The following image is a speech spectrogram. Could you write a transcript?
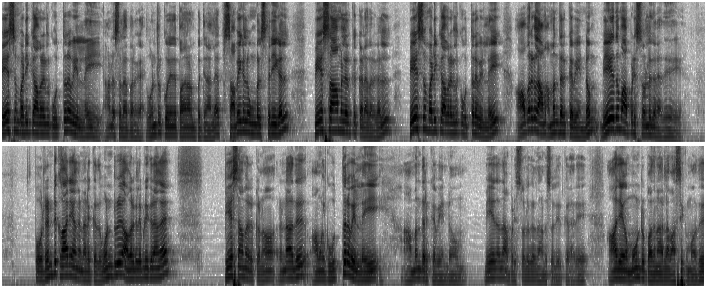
பேசும்படிக்கு அவர்களுக்கு உத்தரவு இல்லை. ஆண்டு சொல்ல பாருங்கள் ஒன்று குறைந்த பதினாலு முப்பத்தி நாலு சபைகள் உங்கள் ஸ்திரீகள் பேசாமல் இருக்க கடவர்கள் பேசும்படிக்கு அவர்களுக்கு உத்தரவில்லை அவர்கள் அமர்ந்திருக்க வேண்டும். வேதம் அப்படி சொல்லுகிறது. இப்போது ரெண்டு காரியம் அங்கே நடக்கிறது. ஒன்று அவர்கள் எப்படி இருக்கிறாங்க? பேசாமல் இருக்கணும். ரெண்டாவது அவங்களுக்கு உத்தரவில்லை அமர்ந்திருக்க வேண்டும். வேதம் தான் அப்படி சொல்லுகிறதான்னு சொல்லியிருக்கிறாரு. ஆதியாகம் மூன்று பதினாறில் வாசிக்கும் போது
